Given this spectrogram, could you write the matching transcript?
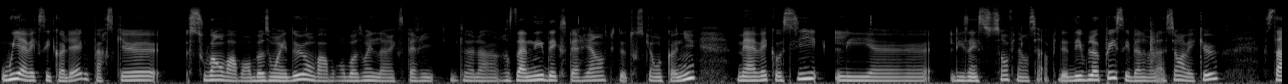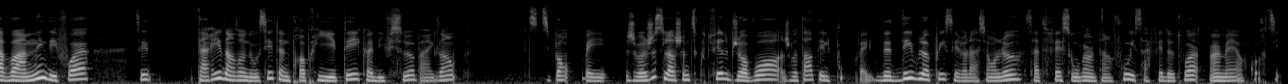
oui, avec ses collègues, parce que souvent, on va avoir besoin d'eux, on va avoir besoin de, leur de leurs années d'expérience puis de tout ce qu'ils ont connu, mais avec aussi les, euh, les institutions financières. Puis de développer ces belles relations avec eux, ça va amener des fois, tu sais, tu arrives dans un dossier, tu as une propriété qui a des fissures, par exemple, tu te dis, bon, ben, je vais juste lâcher un petit coup de fil, puis je vais voir, je vais tenter le pouls. Fait de développer ces relations-là, ça te fait sauver un temps fou et ça fait de toi un meilleur courtier.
